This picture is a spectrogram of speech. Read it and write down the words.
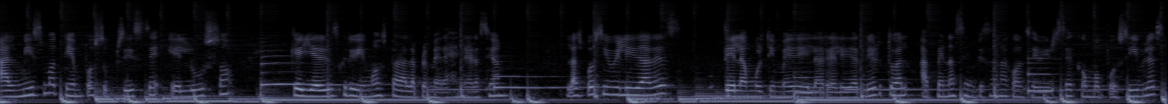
Al mismo tiempo subsiste el uso que ya describimos para la primera generación. Las posibilidades de la multimedia y la realidad virtual apenas empiezan a concebirse como posibles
